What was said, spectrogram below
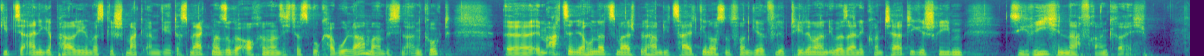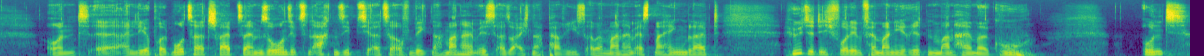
gibt es ja einige Parallelen, was Geschmack angeht. Das merkt man sogar auch, wenn man sich das Vokabular mal ein bisschen anguckt. Äh, Im 18. Jahrhundert zum Beispiel haben die Zeitgenossen von Georg Philipp Telemann über seine Konzerte geschrieben, sie riechen nach Frankreich. Und äh, ein Leopold Mozart schreibt seinem Sohn 1778, als er auf dem Weg nach Mannheim ist, also eigentlich nach Paris, aber in Mannheim erstmal hängen bleibt, hüte dich vor dem vermanierierten Mannheimer Gu. Und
